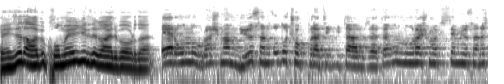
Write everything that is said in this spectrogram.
Benzer abi komaya girdi galiba orada. Eğer onunla uğraşmam diyorsanız o da çok pratik bir tarif zaten. Onunla uğraşmak istemiyorsanız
